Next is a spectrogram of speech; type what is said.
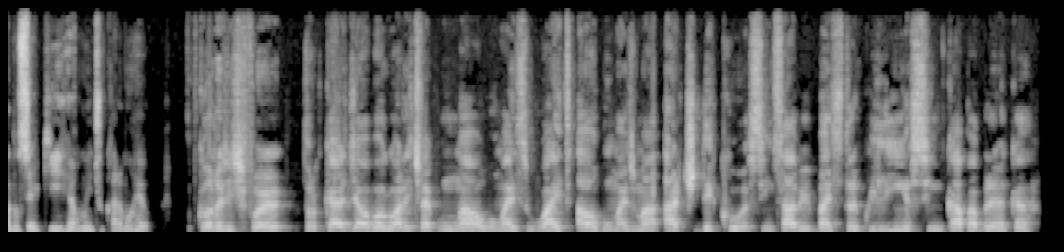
A não ser que realmente o cara morreu. Quando a gente for trocar de álbum agora, a gente vai para um álbum mais white album, mais uma arte deco, assim, sabe? Mais tranquilinho, assim, capa branca.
